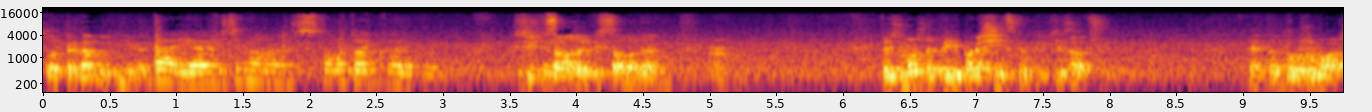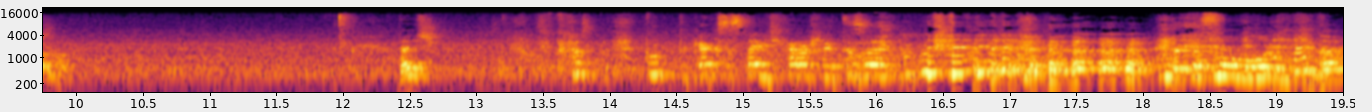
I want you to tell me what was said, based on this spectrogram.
вот тогда будет неверно. Да, я, видимо, слово только... Ты сама записала, да? То есть можно переборщить с конкретизацией. Это тоже важно. Дальше. Просто как составить хорошее ТЗ. Это основа логики, да?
